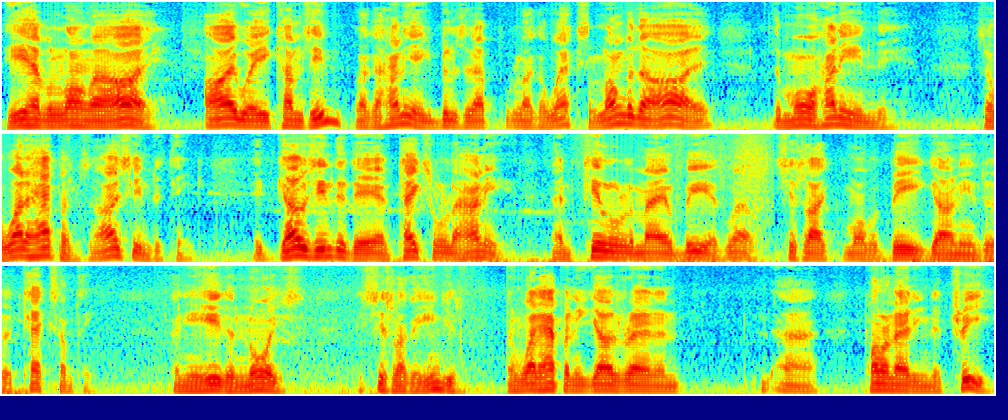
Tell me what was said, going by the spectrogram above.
he have a longer eye. Eye where he comes in, like a honey, he builds it up like a wax. The longer the eye, the more honey in there. So what happens, I seem to think, it goes into there and takes all the honey and kill all the male bee as well. It's just like mob of bee going in to attack something. And you hear the noise. It's just like an engine. And what happened, he goes around and uh, pollinating the tree,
